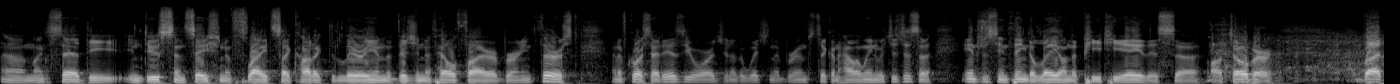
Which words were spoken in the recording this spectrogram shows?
um, like I said, the induced sensation of flight, psychotic delirium, a vision of hellfire, burning thirst. And of course, that is the origin of the witch and the broomstick on Halloween, which is just an interesting thing to lay on the PTA this uh, October. but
